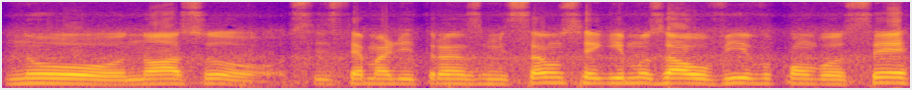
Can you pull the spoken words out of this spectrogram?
no nosso sistema de transmissão. Seguimos ao vivo com você.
